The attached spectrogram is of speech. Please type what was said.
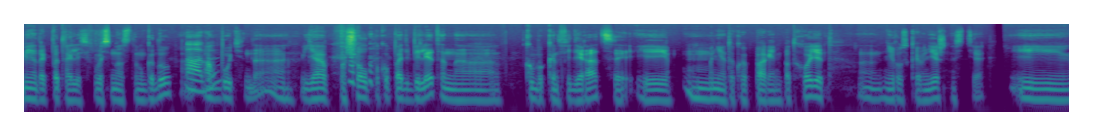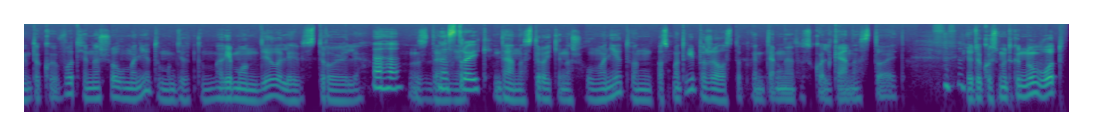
Меня так пытались в 2018 году а, обуть. Да? да. Я пошел покупать билеты на Кубок Конфедерации, и мне такой парень подходит, не русской внешности, и такой, вот я нашел монету, мы где-то там ремонт делали, строили ага, здание. Настройки. Да, настройки нашел монету. Он, посмотри, пожалуйста, по интернету, сколько она стоит. Я такой смотрю, ну вот,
